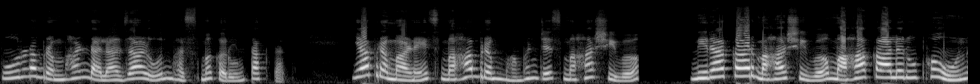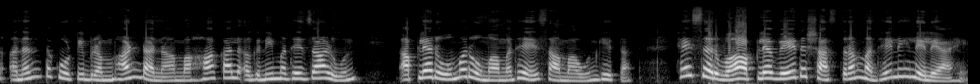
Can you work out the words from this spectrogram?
पूर्ण ब्रह्मांडाला जाळून भस्म करून टाकतात. याप्रमाणेच महाब्रह्म म्हणजेच महाशिव निराकार महाशिव महाकाल रूप होऊन अनंत कोटी ब्रह्मांडांना महाकाल अग्नीमध्ये जाळून आपल्या रोमरोमामध्ये सामावून घेतात. हे सर्व आपल्या वेदशास्त्रांमध्ये लिहिलेले आहे.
